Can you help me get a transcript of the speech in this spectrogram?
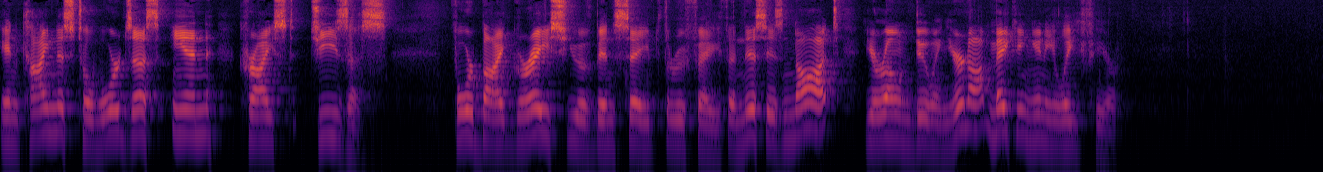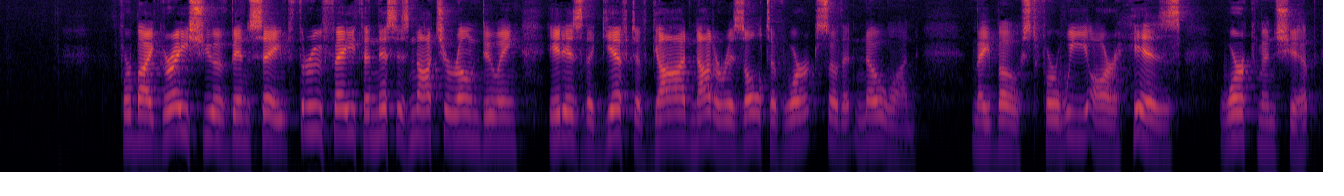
in kindness towards us in Christ Jesus. For by grace you have been saved through faith, and this is not your own doing. You're not making any leaf here. For by grace you have been saved through faith, and this is not your own doing. It is the gift of God, not a result of works, so that no one may boast. For we are His workmanship,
